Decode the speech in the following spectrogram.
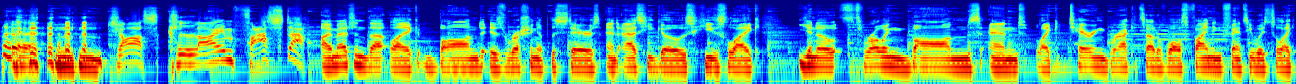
Just climb faster. I imagine that like Bond is rushing up the stairs, and as he goes, he's like, you know, throwing bombs and like tearing brackets out of walls, finding fancy ways to like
